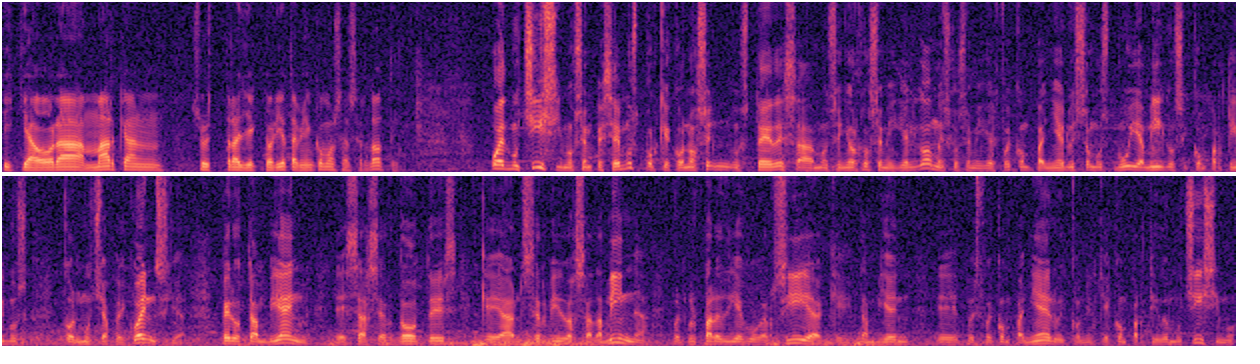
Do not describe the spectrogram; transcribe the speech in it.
y que ahora marcan su trayectoria también como sacerdote? Pues muchísimos. Empecemos porque conocen ustedes a Monseñor José Miguel Gómez. José Miguel fue compañero y somos muy amigos y compartimos con mucha frecuencia. Pero también eh, sacerdotes que han servido a Salamina, por ejemplo el Diego García, que también eh, pues fue compañero y con el que he compartido muchísimo.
